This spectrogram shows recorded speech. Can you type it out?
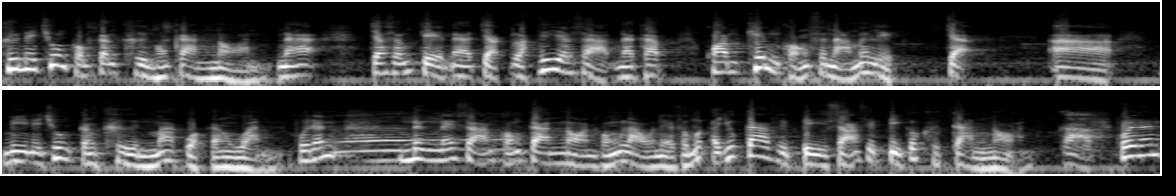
คือในช่วงของกลางคืนของการนอนนะฮะจะสังเกตนะจากหลักวิทยาศาสตร์นะครับความเข้มของสนามแม่เหล็กจะอ่า มีในช่วงกลางคืนมากกว่ากลางวัน เพราะฉะนั้นอ๋อหนึ่งในสามของการนอนของเราเนี่ยสมมติอายุ 90 ปี 30 ปีก็คือการนอน ครับเพราะฉะนั้น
